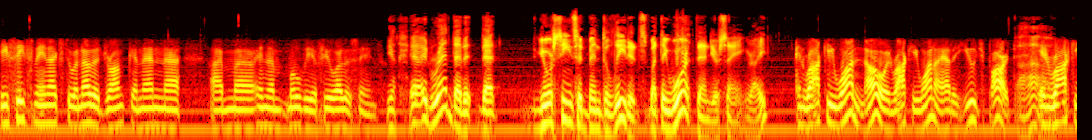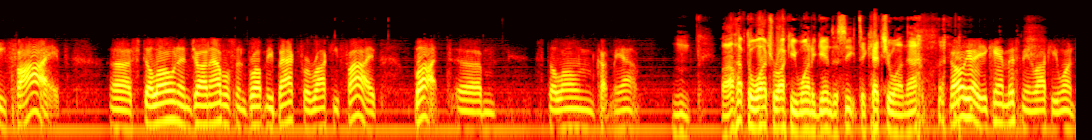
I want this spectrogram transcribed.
he seats me next to another drunk, and then uh, I'm uh, in the movie a few other scenes. Yeah. I'd read that it, that your scenes had been deleted, but they weren't. Then you're saying, right? In Rocky One, no, in Rocky One I had a huge part. Ah. In Rocky Five, uh, Stallone and John Avildsen brought me back for Rocky Five, but um, Stallone cut me out. Mm. Well, I'll have to watch Rocky One again to see to catch you on that. oh yeah, you can't miss me in Rocky One.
